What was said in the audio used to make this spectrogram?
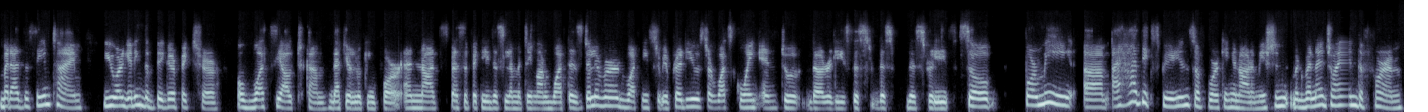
but at the same time you are getting the bigger picture of what's the outcome that you're looking for and not specifically just limiting on what is delivered what needs to be produced or what's going into the release this this this release so for me, um, I had the experience of working in automation, but when I joined the firm,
